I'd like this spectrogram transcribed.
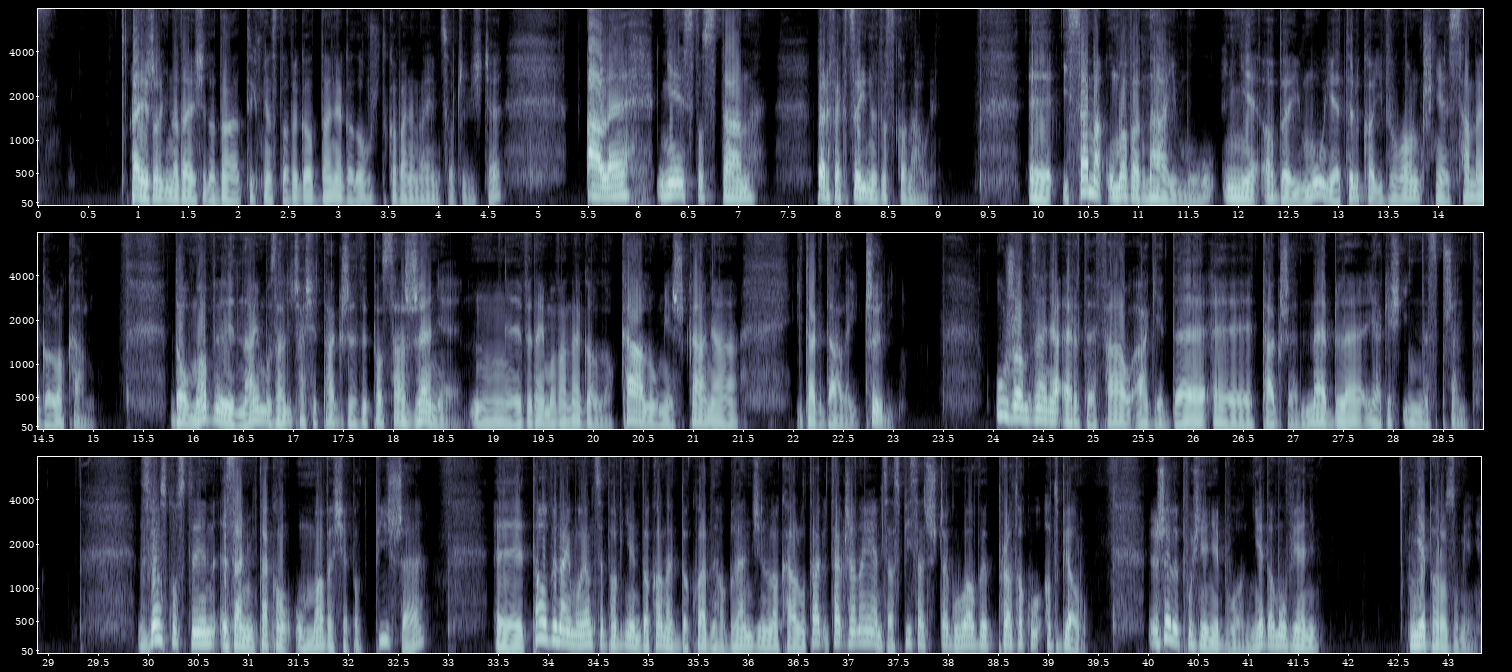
a jeżeli nadaje się do natychmiastowego oddania go do użytkowania najemcy, oczywiście, ale nie jest to stan perfekcyjny, doskonały. I sama umowa najmu nie obejmuje tylko i wyłącznie samego lokalu. Do umowy najmu zalicza się także wyposażenie mm, wynajmowanego lokalu, mieszkania itd., tak czyli urządzenia RTV, AGD, e, także meble, jakieś inne sprzęty. W związku z tym, zanim taką umowę się podpisze, e, to wynajmujący powinien dokonać dokładnych oględzin lokalu, tak, także najemca spisać szczegółowy protokół odbioru, żeby później nie było niedomówień, nieporozumień.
